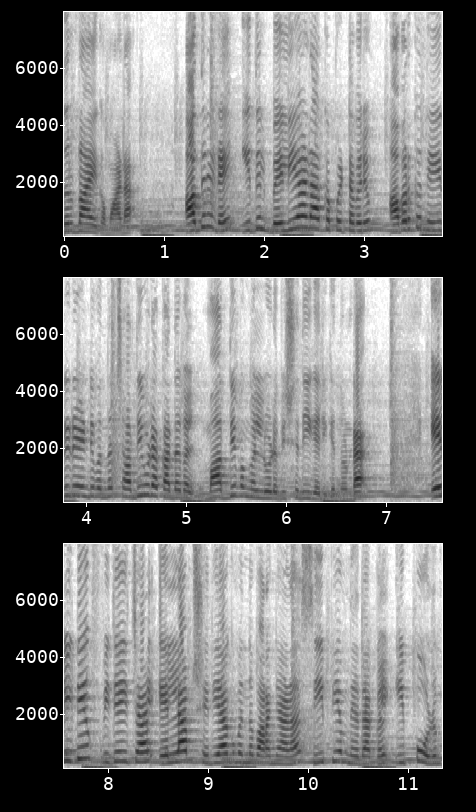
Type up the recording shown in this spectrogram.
നിർണായകമാണ്. അതിനിടെ ഇതിൽ ബലിയാടാക്കപ്പെട്ടവരും അവർക്ക് നേരിടേണ്ടി വന്ന ചതിയുടെ കഥകൾ മാധ്യമങ്ങളിലൂടെ വിശദീകരിക്കുന്നുണ്ട്. എൽ ഡി എഫ് വിജയിച്ചാൽ എല്ലാം ശരിയാകുമെന്ന് പറഞ്ഞാണ് സി പി എം നേതാക്കൾ ഇപ്പോഴും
